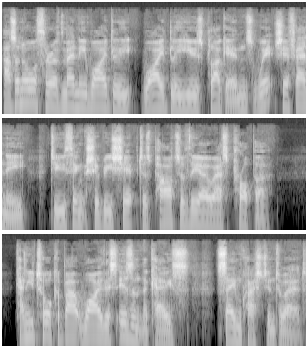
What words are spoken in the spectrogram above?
as an author of many widely widely used plugins, which, if any, do you think should be shipped as part of the OS proper? Can you talk about why this isn't the case? Same question to Ed.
